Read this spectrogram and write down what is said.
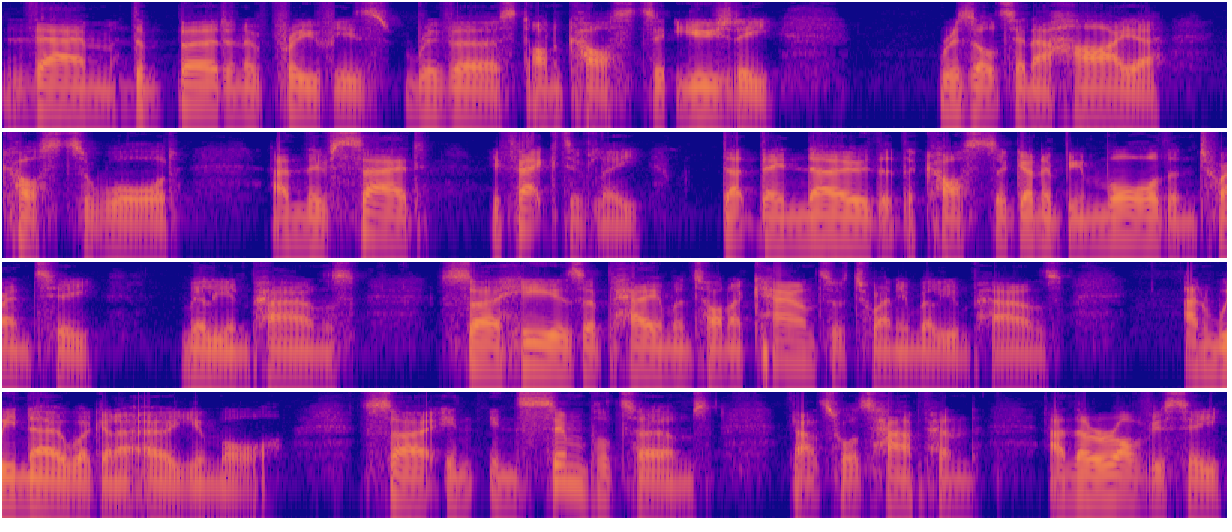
them, the burden of proof is reversed on costs. It usually results in a higher costs award. And they've said effectively that they know that the costs are going to be more than 20 million pounds. So here's a payment on account of 20 million pounds, and we know we're going to owe you more. So, in, in simple terms, that's what's happened. And there are obviously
